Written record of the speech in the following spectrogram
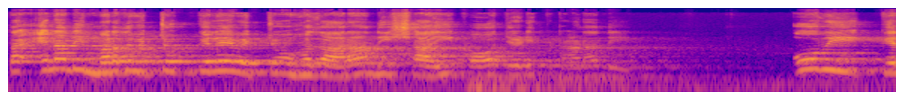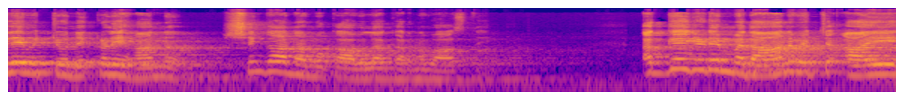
ਤਾਂ ਇਹਨਾਂ ਦੀ ਮਰਦ ਵਿੱਚੋਂ ਕਿਲੇ ਵਿੱਚੋਂ ਹਜ਼ਾਰਾਂ ਦੀ ਸ਼ਾਹੀ ਫੌਜ ਜਿਹੜੀ ਪਠਾਣਾ ਦੀ ਉਹ ਵੀ ਕਿਲੇ ਵਿੱਚੋਂ ਨਿਕਲੇ ਹਨ ਸਿੰਘਾਂ ਦਾ ਮੁਕਾਬਲਾ ਕਰਨ ਵਾਸਤੇ। ਅੱਗੇ ਜਿਹੜੇ ਮੈਦਾਨ ਵਿੱਚ ਆਏ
